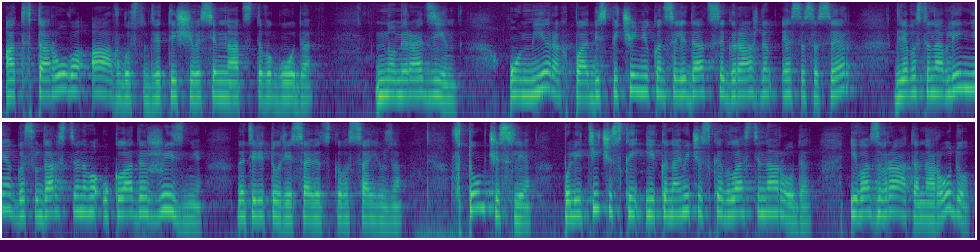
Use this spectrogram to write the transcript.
от 2 августа 2018 года. Номер один. О мерах по обеспечению консолидации граждан СССР для восстановления государственного уклада жизни на территории Советского Союза, в том числе политической и экономической власти народа и возврата народу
